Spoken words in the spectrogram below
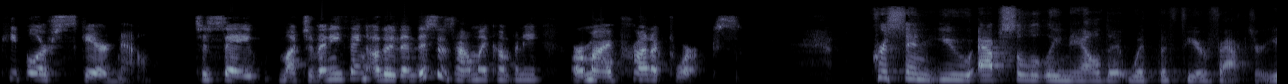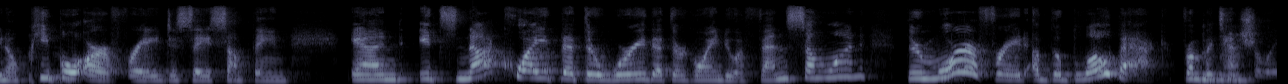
people are scared now to say much of anything other than this is how my company or my product works. Kristen, you absolutely nailed it with the fear factor. You know, people mm-hmm. are afraid to say something, and it's not quite that they're worried that they're going to offend someone. They're more afraid of the blowback from mm-hmm. potentially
